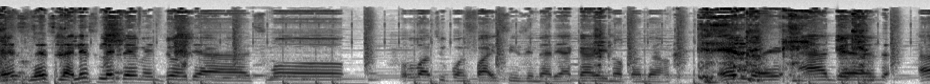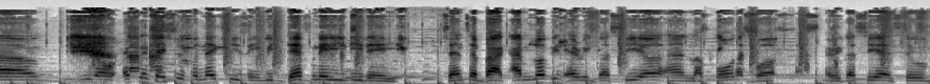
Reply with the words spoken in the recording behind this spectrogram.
Let's let's let let's let them enjoy their small over 2.5 season that they are carrying up and down. Anyway, and then um, you know expectations for next season, we definitely need a centre back. I'm loving Eric Garcia and Laporte, but Eric Garcia is still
